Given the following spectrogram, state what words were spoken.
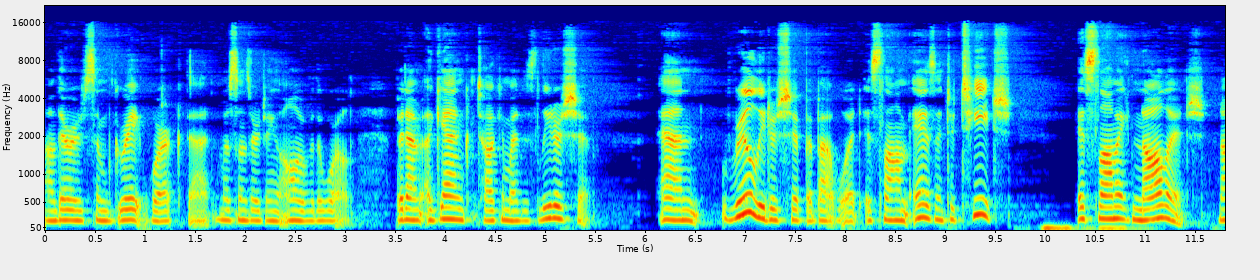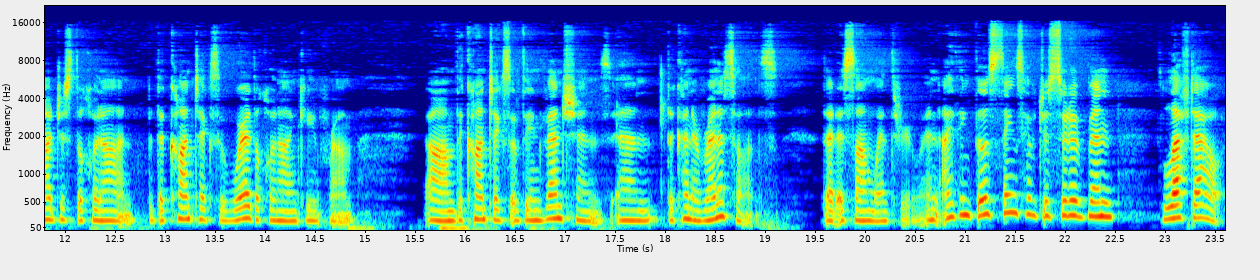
Uh, there is some great work that Muslims are doing all over the world. But I'm again talking about this leadership and real leadership about what Islam is and to teach Islamic knowledge, not just the Quran, but the context of where the Quran came from, um, the context of the inventions, and the kind of renaissance that Islam went through. And I think those things have just sort of been left out.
